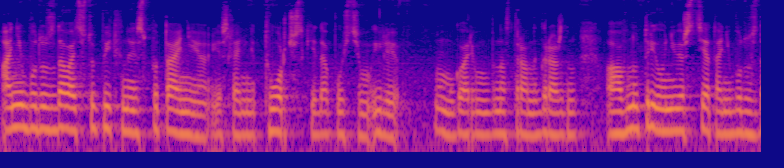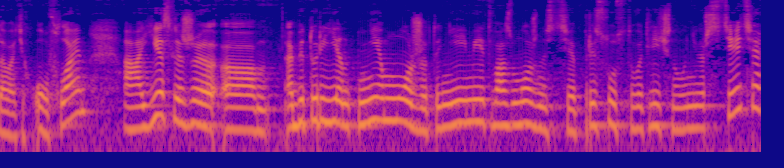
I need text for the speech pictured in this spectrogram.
они будут сдавать вступительные испытания, если они творческие, допустим, или ну, мы говорим об иностранных граждан, а, внутри университета они будут сдавать их офлайн. А если же а, абитуриент не может и не имеет возможности присутствовать лично в университете,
